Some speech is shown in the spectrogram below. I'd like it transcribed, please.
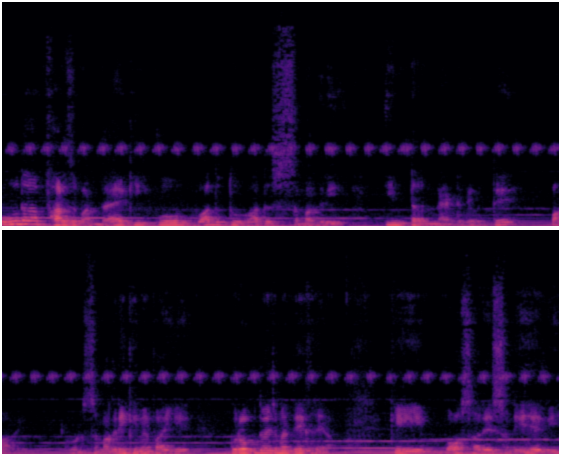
ਉਹਦਾ ਫਰਜ਼ ਬਣਦਾ ਹੈ ਕਿ ਉਹ ਵੱਧ ਤੋਂ ਵੱਧ ਸਮੱਗਰੀ ਇੰਟਰਨੈਟ ਦੇ ਉੱਤੇ ਪਾਵੇ। ਹੁਣ ਸਮੱਗਰੀ ਕਿਵੇਂ ਪਾਈਏ? ਗਰੁੱਪ ਦੇ ਵਿੱਚ ਮੈਂ ਦੇਖ ਰਿਹਾ ਕਿ ਬਹੁਤ ਸਾਰੇ ਸੁਨੇਹੇ ਵੀ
